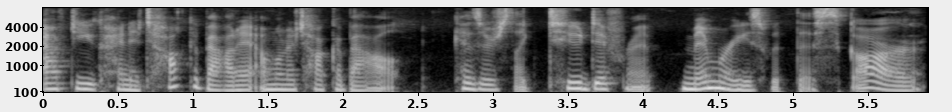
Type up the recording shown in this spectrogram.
after you kind of talk about it, I want to talk about because there's like two different memories with this scar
